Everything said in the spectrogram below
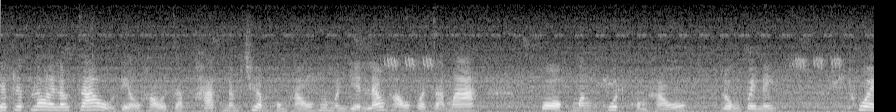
สร็จเรียบร้อยแล้วเจ้า เดี๋ยวเขาจะพักน้ำเชื่อมของเขาให้มันเย็นแล้วเขาก็จะมาปอกมังคุดของเขาลงไปในถ้วย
